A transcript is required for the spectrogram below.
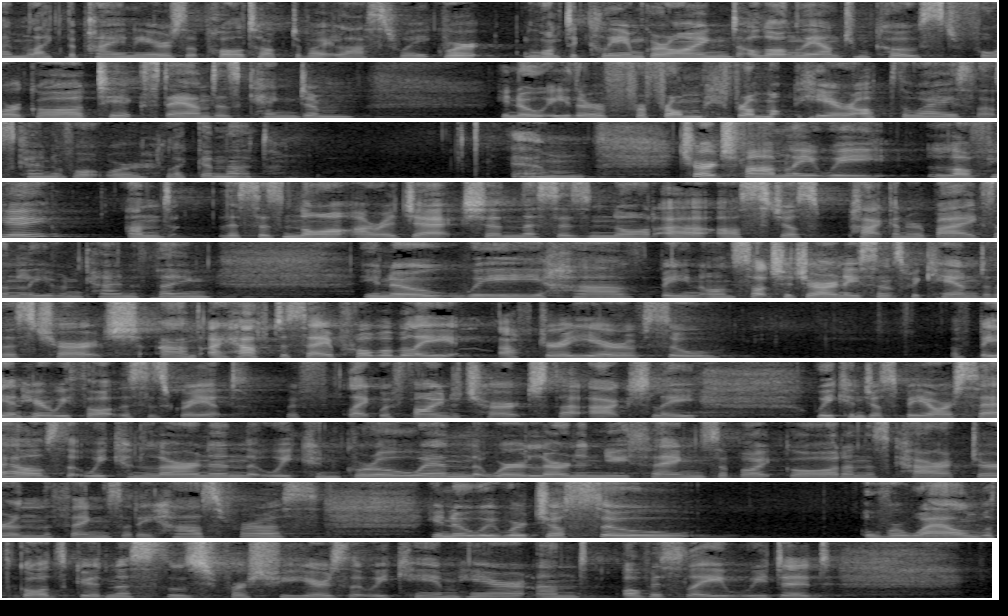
um, like the pioneers that Paul talked about last week. we want to claim ground along the Antrim coast for God to extend his kingdom, you know, either from, from here up the ways. That's kind of what we're looking at. Um, church family, we love you. And this is not a rejection. This is not a, us just packing our bags and leaving kind of thing. You know, we have been on such a journey since we came to this church. And I have to say, probably after a year or so of being here, we thought this is great. We've like we found a church that actually we can just be ourselves, that we can learn in, that we can grow in, that we're learning new things about God and His character and the things that He has for us. You know, we were just so overwhelmed with God's goodness those first few years that we came here, and obviously we did.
